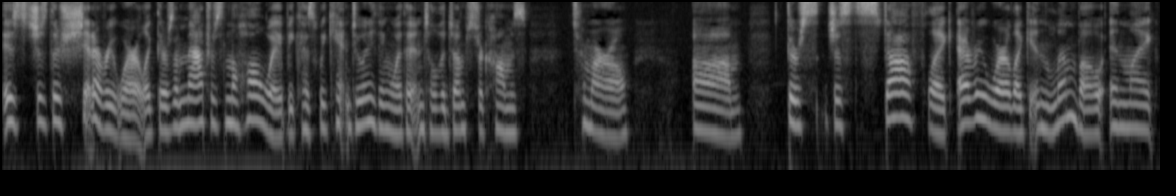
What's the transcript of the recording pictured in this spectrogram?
it's just there's shit everywhere. Like, there's a mattress in the hallway because we can't do anything with it until the dumpster comes tomorrow. Um, there's just stuff like everywhere, like in limbo. And like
